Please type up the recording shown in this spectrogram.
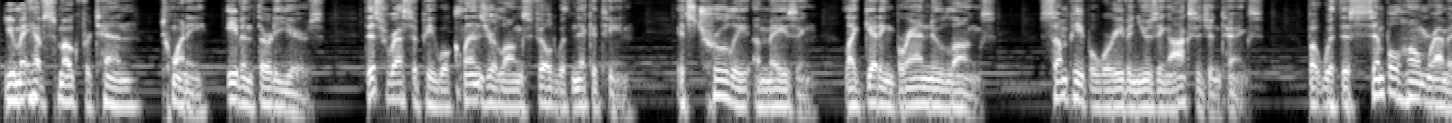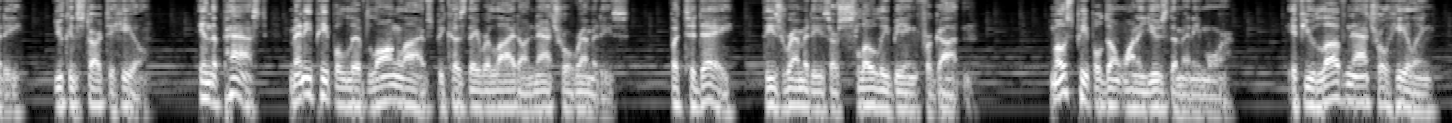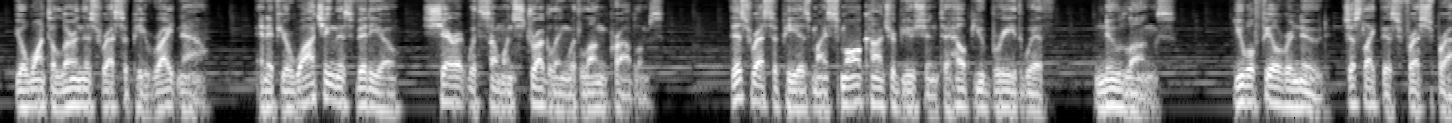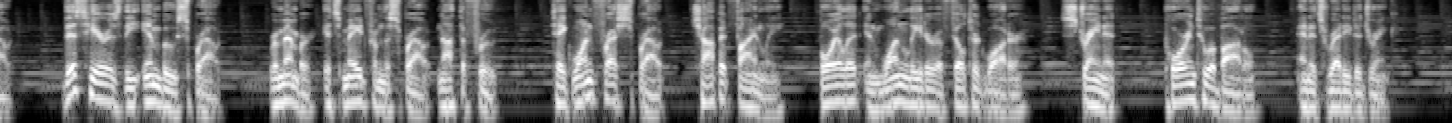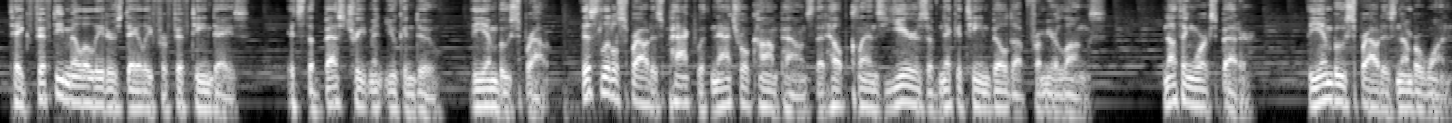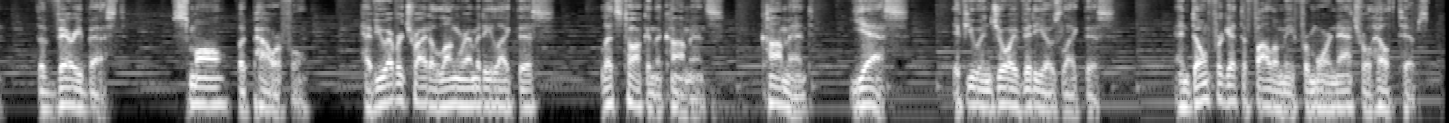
You may have smoked for 10, 20, even 30 years. This recipe will cleanse your lungs filled with nicotine. It's truly amazing, like getting brand new lungs. Some people were even using oxygen tanks. But with this simple home remedy, you can start to heal. In the past, many people lived long lives because they relied on natural remedies. But today, these remedies are slowly being forgotten. Most people don't want to use them anymore. If you love natural healing, you'll want to learn this recipe right now. And if you're watching this video, share it with someone struggling with lung problems. This recipe is my small contribution to help you breathe with new lungs. You will feel renewed, just like this fresh sprout. This here is the imbu sprout. Remember, it's made from the sprout, not the fruit. Take one fresh sprout, chop it finely, boil it in one liter of filtered water, strain it, pour into a bottle, and it's ready to drink. Take 50 milliliters daily for 15 days. It's the best treatment you can do, the imbu sprout. This little sprout is packed with natural compounds that help cleanse years of nicotine buildup from your lungs. Nothing works better. The imbu sprout is number one, the very best. Small, but powerful. Have you ever tried a lung remedy like this? Let's talk in the comments. Comment, yes, if you enjoy videos like this. And don't forget to follow me for more natural health tips.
